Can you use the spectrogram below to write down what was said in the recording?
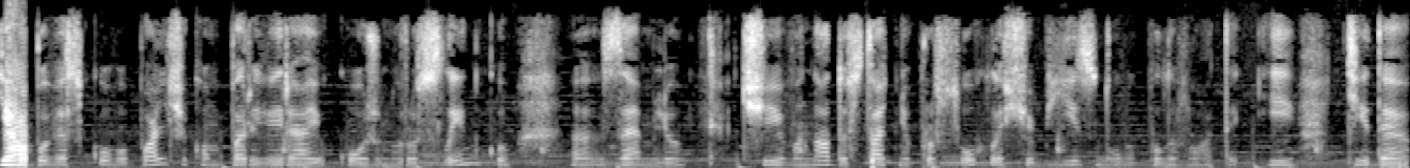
Я обов'язково пальчиком перевіряю кожну рослинку, е, землю, чи вона достатньо просохла, щоб її знову поливати. І ті, де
